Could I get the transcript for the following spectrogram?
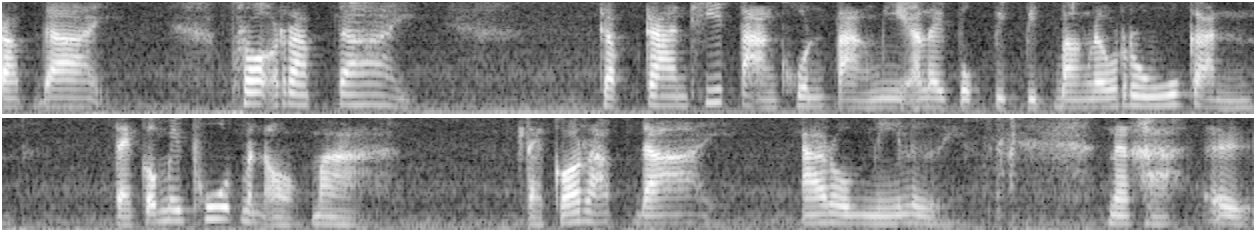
รับได้ เพราะรับได้กับการที่ต่างคนต่างมีอะไรปกปิดปิดบังแล้วรู้กัน แต่ก็ไม่พูดมันออกมา แต่ก็รับได้ อารมณ์นี้เลยนะคะเออ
